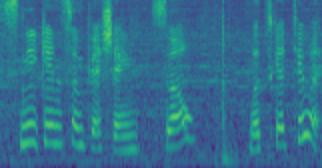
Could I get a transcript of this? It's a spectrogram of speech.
sneak in some fishing. So let's get to it.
